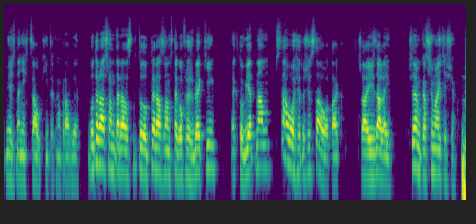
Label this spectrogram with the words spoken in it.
mieć na nich całki tak naprawdę. Do teraz do teraz mam z tego flashbacki, jak to Wietnam. Stało się, to się stało, tak? Trzeba iść dalej. Siemka, trzymajcie się.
